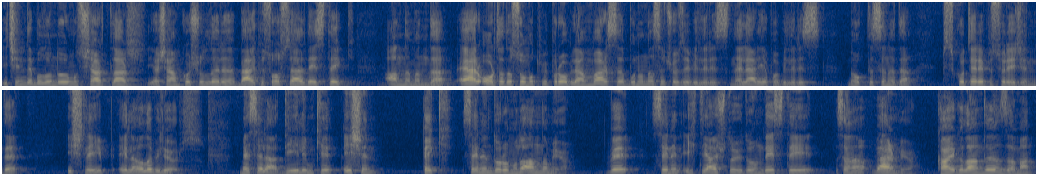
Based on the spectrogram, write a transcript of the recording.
içinde bulunduğumuz şartlar, yaşam koşulları, belki sosyal destek anlamında eğer ortada somut bir problem varsa bunu nasıl çözebiliriz, neler yapabiliriz noktasını da psikoterapi sürecinde işleyip ele alabiliyoruz. Mesela diyelim ki eşin pek senin durumunu anlamıyor ve senin ihtiyaç duyduğun desteği sana vermiyor. Kaygılandığın zaman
